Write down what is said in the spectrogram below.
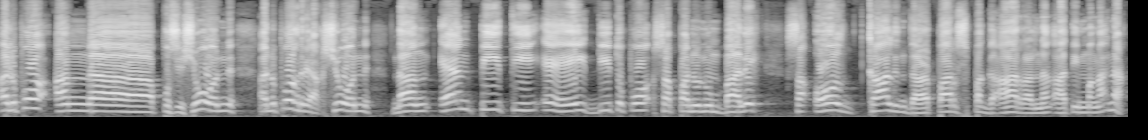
Ano po ang ah, posisyon, ano po ang reaksyon ng NPTA dito po sa panunumbalik sa old calendar para sa pag-aaral ng ating mga anak?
